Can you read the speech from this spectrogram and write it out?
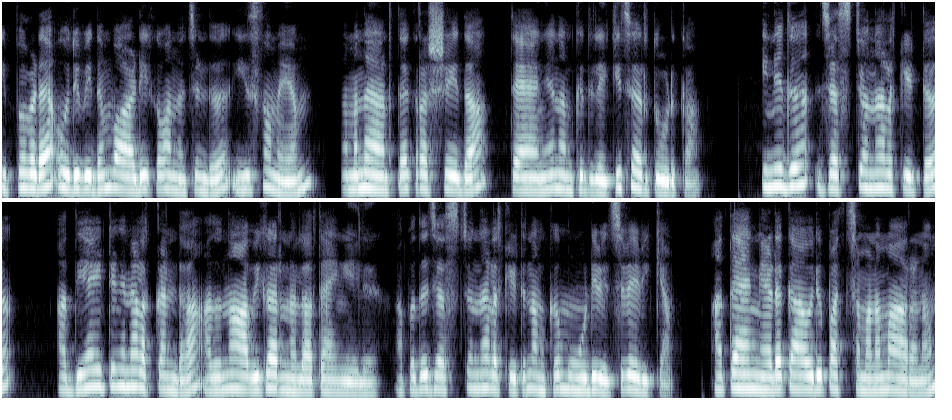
ഇപ്പോൾ ഇവിടെ ഒരുവിധം വാടിയൊക്കെ വന്നിട്ടുണ്ട്. ഈ സമയം നമ്മൾ നേരത്തെ ക്രഷ് ചെയ്ത തേങ്ങ നമുക്കിതിലേക്ക് ചേർത്ത് കൊടുക്കാം. ഇനി ഇത് ജസ്റ്റ് ഒന്ന് ഇളക്കിയിട്ട് അധികമായിട്ട് ഇങ്ങനെ ഇളക്കണ്ട. അതൊന്നും ആവി കയറണമല്ലോ ആ തേങ്ങയിൽ അപ്പോൾ ഇത് ജസ്റ്റ് ഒന്ന് ഇളക്കിയിട്ട് നമുക്ക് മൂടി വെച്ച് വേവിക്കാം. ആ തേങ്ങയുടെ ഒക്കെ ആ ഒരു പച്ചമണം മാറണം.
